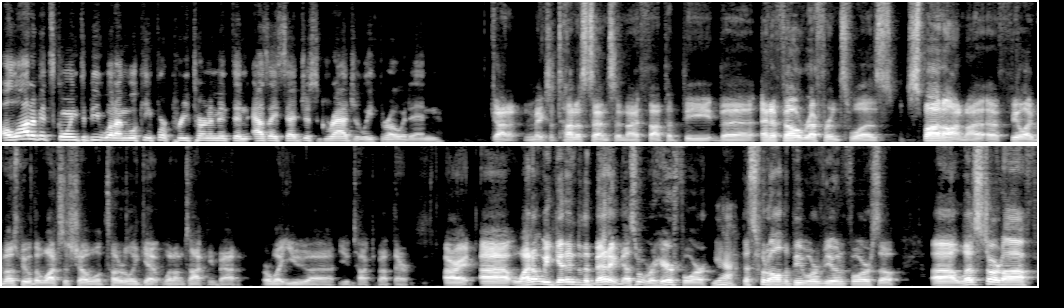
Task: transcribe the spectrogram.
a lot of it's going to be what I'm looking for pre-tournament, and as I said, just gradually throw it in. Got it. it makes a ton of sense, and I thought that the the NFL reference was spot on. I, I, feel like most people that watch the show will totally get what I'm talking about or what you uh, you talked about there. All right, uh, why don't we get into the betting? That's what we're here for. Yeah, that's what all the people are viewing for. So uh, let's start off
